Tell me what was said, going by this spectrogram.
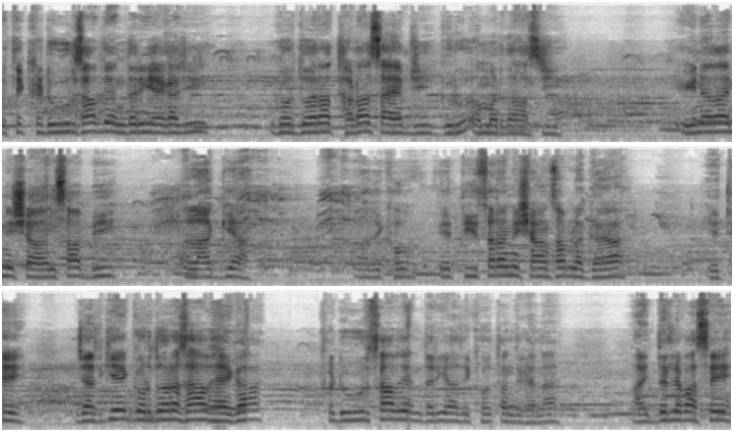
ਇੱਥੇ ਖਡੂਰ ਸਾਹਿਬ ਦੇ ਅੰਦਰ ਹੀ ਹੈਗਾ ਜੀ, ਗੁਰਦੁਆਰਾ ਥੜਾ ਸਾਹਿਬ ਜੀ, ਗੁਰੂ ਅਮਰਦਾਸ ਜੀ। ਇਹਨਾਂ ਦਾ ਨਿਸ਼ਾਨ ਸਾਹਿਬ ਵੀ ਅਲੱਗ ਆ। ਆ ਦੇਖੋ, ਇਹ ਤੀਸਰਾ ਨਿਸ਼ਾਨ ਸਾਹਿਬ ਲੱਗਾ ਆ। ਇੱਥੇ ਜਦ ਕਿ ਇਹ ਗੁਰਦੁਆਰਾ ਸਾਹਿਬ ਹੈਗਾ, ਖਡੂਰ ਸਾਹਿਬ ਦੇ ਅੰਦਰ ਹੀ ਆ, ਦੇਖੋ ਤੁਹਾਨੂੰ ਦਿਖਾਣਾ ਆ ਇਧਰਲੇ ਪਾਸੇ,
